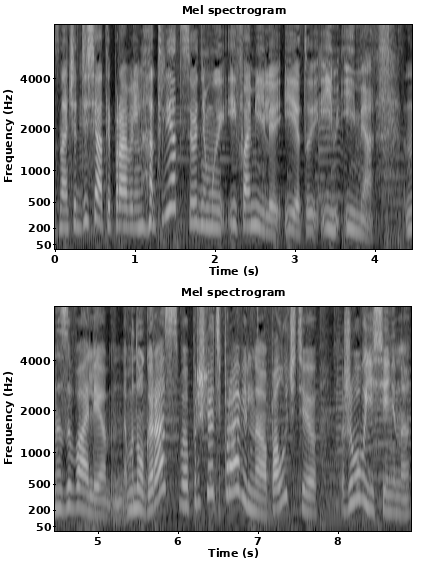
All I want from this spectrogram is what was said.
Значит, десятый правильный ответ. Сегодня мы и фамилия, и это им- имя называли много раз. Пришлете правильно, получите живого Есенина.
